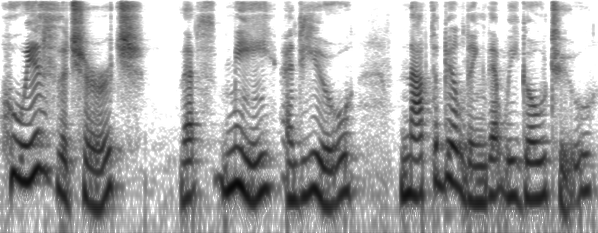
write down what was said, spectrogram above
Who is the church? That's me and you, not the building that we go to.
